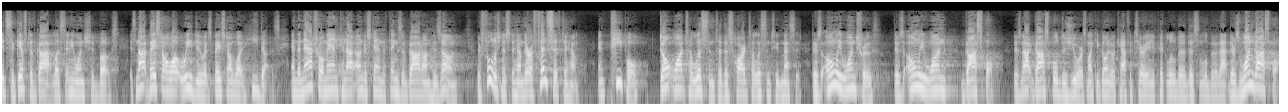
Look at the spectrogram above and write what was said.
It's the gift of God, lest anyone should boast. It's not based on what we do, it's based on what he does. And the natural man cannot understand the things of God on his own. They're foolishness to him, they're offensive to him. And people don't want to listen to this hard to listen to message. There's only one truth, there's only one gospel. There's not gospel du jour. It's like you go into a cafeteria and you pick a little bit of this and a little bit of that. There's one gospel.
